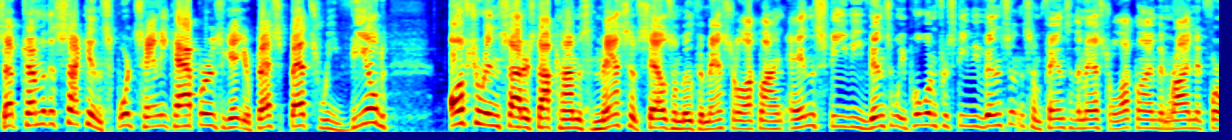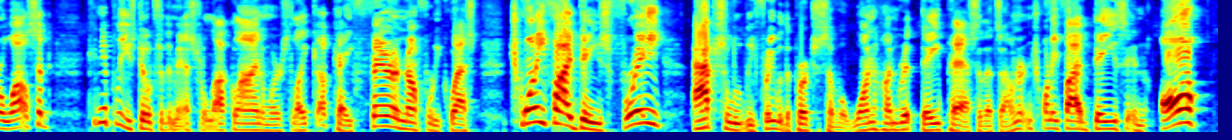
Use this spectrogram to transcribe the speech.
September the 2nd, sports handicappers, you get your best bets revealed. OffshoreInsiders.com's massive sales on both the Master Lock line and Stevie Vincent. We pull one for Stevie Vincent. Some fans of the Master Lock line been riding it for a while. Said, can you please do it for the Master Lock line? And we're like, okay, fair enough request. 25 days free, absolutely free with the purchase of a 100 day pass. So that's 125 days in all.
